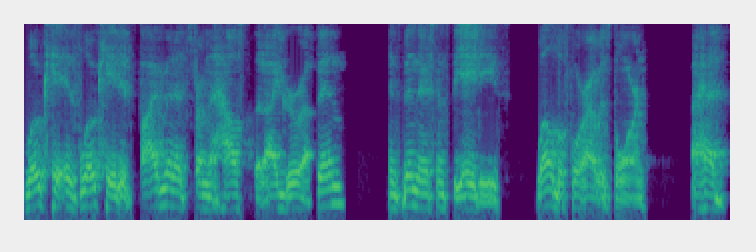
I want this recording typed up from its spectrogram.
located is located five minutes from the house that I grew up in it's been there since the 80s, well before I was born. I had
